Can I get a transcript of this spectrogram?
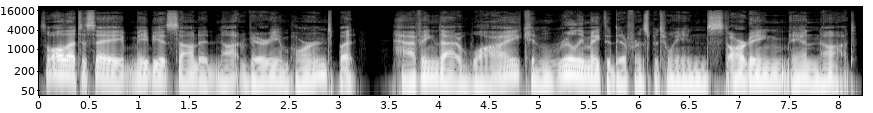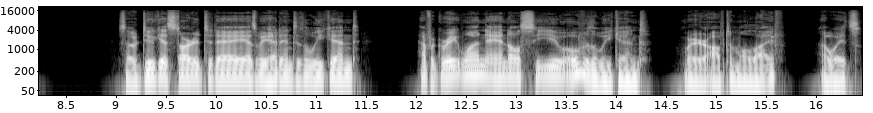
So, all that to say, maybe it sounded not very important, but having that why can really make the difference between starting and not. So, do get started today as we head into the weekend. Have a great one, and I'll see you over the weekend where your optimal life awaits.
